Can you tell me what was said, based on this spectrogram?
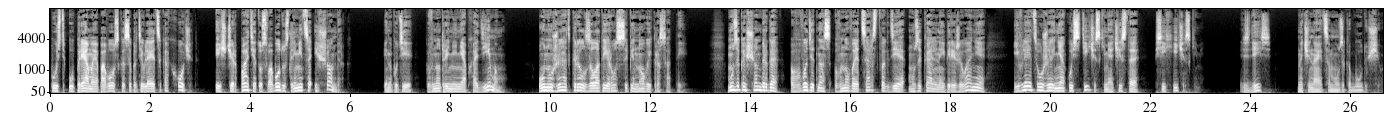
пусть упрямая повозка сопротивляется как хочет. Исчерпать эту свободу стремится и Шонберг. И на пути к внутренне необходимому он уже открыл золотые россыпи новой красоты. Музыка Шонберга вводит нас в новое царство, где музыкальные переживания являются уже не акустическими, а чисто психическими. Здесь начинается музыка будущего.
